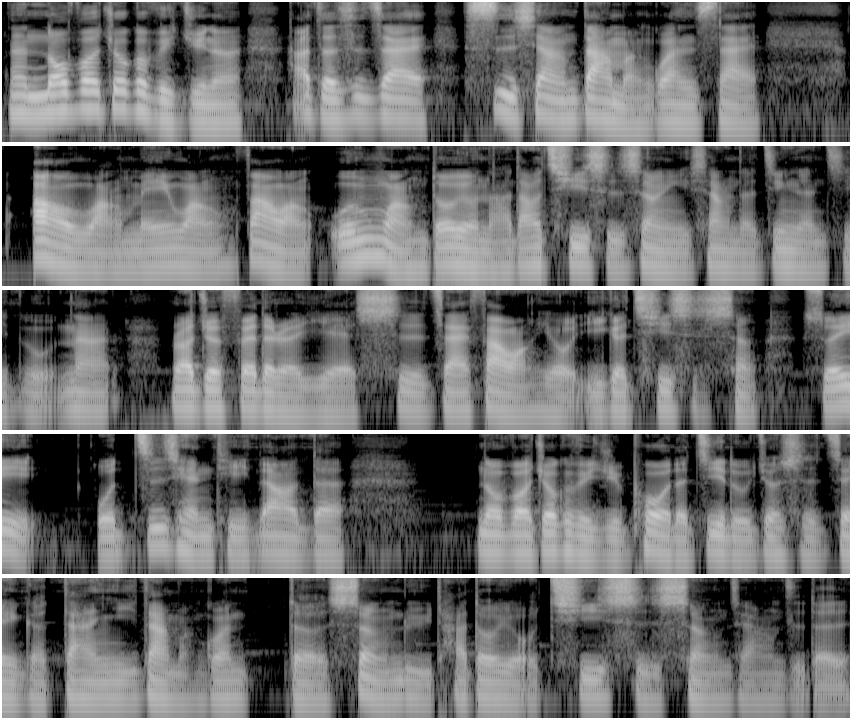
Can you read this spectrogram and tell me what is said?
那 Novak Djokovic 呢？他则是在四项大满贯赛，澳网、美网、法网、温网都有拿到七十胜以上的惊人纪录。那 Roger Federer 也是在法网有一个七十胜。所以我之前提到的。Novak Djokovic 破的记录就是这个单一大满贯的胜率，他都有七十胜这样子的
